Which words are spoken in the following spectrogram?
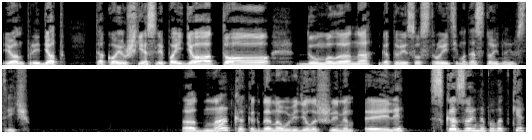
и он придет. Такой уж если пойдет, то...» — думала она, готовясь устроить ему достойную встречу. Однако, когда она увидела Шимен Эйли с козой на поводке,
